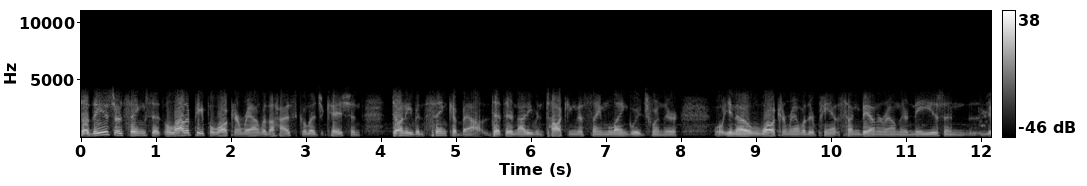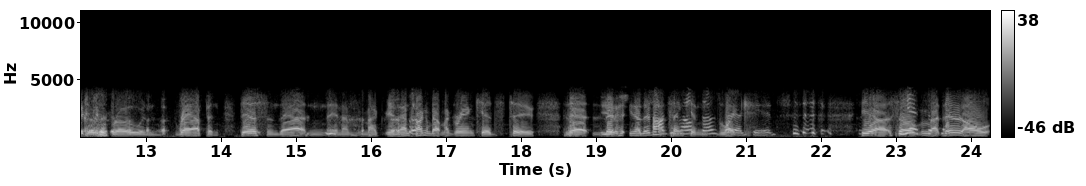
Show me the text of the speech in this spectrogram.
So these are things that a lot of people walking around with a high school education don't even think about. That they're not even talking the same language when they're well, you know, walking around with their pants hung down around their knees and bro and rap and this and that and and I'm my and I'm talking about my grandkids too. That, that you know they're not thinking like. Yeah, so yes. they're all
